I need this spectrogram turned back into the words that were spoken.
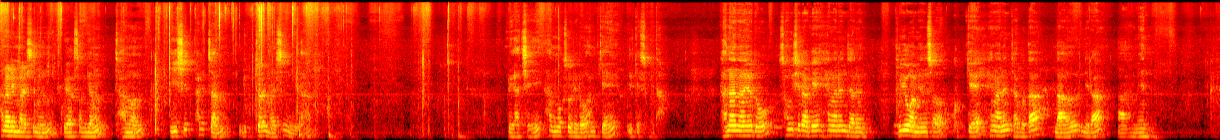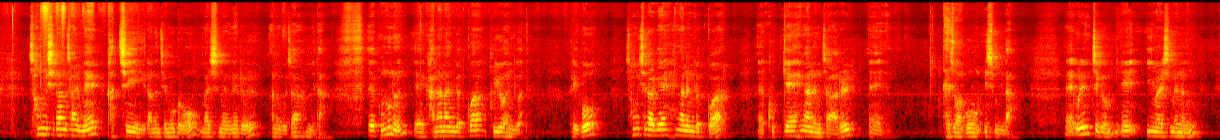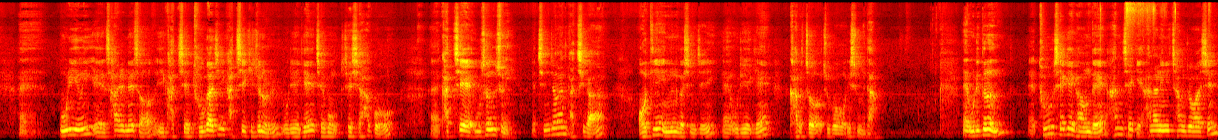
하나님 말씀은 구약 성경 잠언 28장 6절 말씀입니다. 우리 같이 한 목소리로 함께 읽겠습니다. 가난하여도 성실하게 행하는 자는 부유하면서 굳게 행하는 자보다 나으니라. 아멘. 성실한 삶의 가치라는 제목으로 말씀의 은혜를 나누고자 합니다. 예, 본문은 예, 가난한 것과 부유한 것, 그리고 성실하게 행하는 것과 예, 굳게 행하는 자를 예, 대조하고 있습니다. 예, 우리는 지금 예, 이 말씀에는 예, 우리의 삶에서 이 가치의 두 가지 가치 기준을 우리에게 제공 제시하고 가치의 우선순위, 진정한 가치가 어디에 있는 것인지 우리에게 가르쳐 주고 있습니다. 우리들은 두 세계 가운데 한 세계, 하나님이 창조하신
